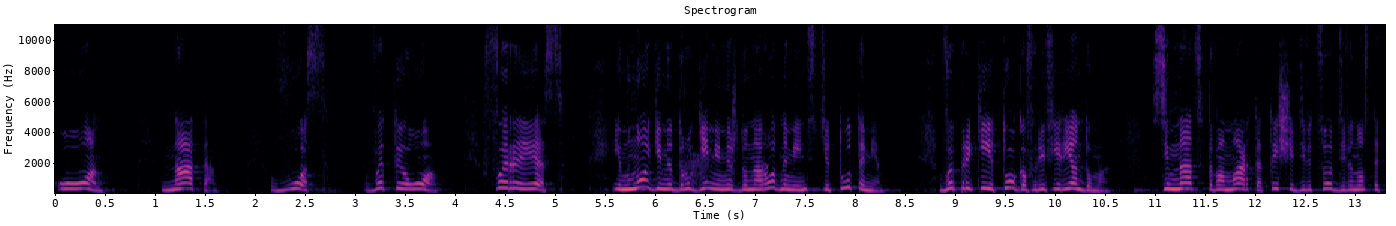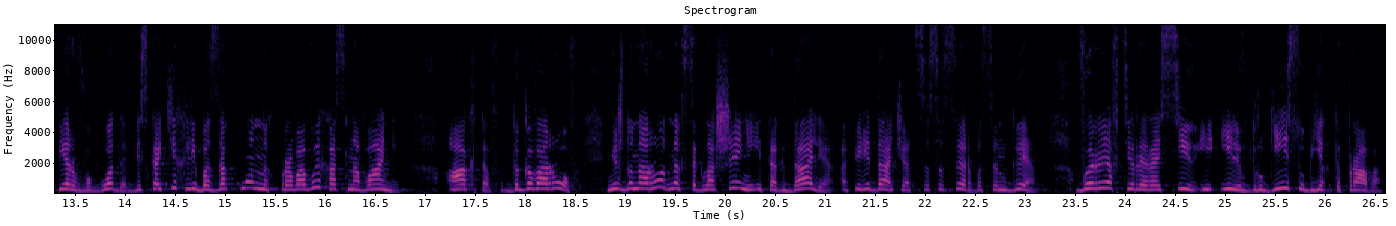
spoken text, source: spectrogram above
ООН, НАТО, ВОЗ, ВТО, ФРС – и многими другими международными институтами, вопреки итогов референдума 17 марта 1991 года без каких-либо законных правовых оснований актов, договоров, международных соглашений и так далее о передаче от СССР в СНГ, в РФ-Россию и или в другие субъекты права,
